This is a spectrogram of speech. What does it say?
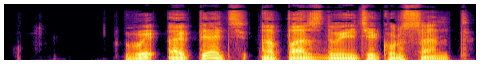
— Вы опять опаздываете, курсант?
